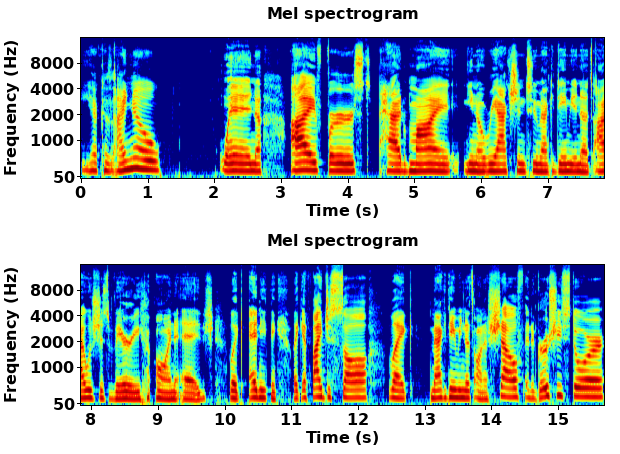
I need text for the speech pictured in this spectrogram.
Yeah, because I know when I first had my, you know, reaction to macadamia nuts, I was just very on edge. Like anything. Like if I just saw like macadamia nuts on a shelf in a grocery store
